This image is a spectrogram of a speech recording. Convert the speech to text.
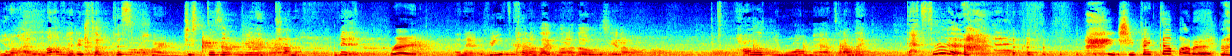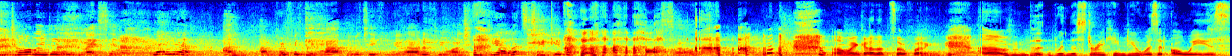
you know, I love it, except this part just doesn't really kind of fit. Right. And it reads kind of like one of those, you know, Harlequin romance. I'm like, that's it. she picked up on it. She totally did. And I said, yeah, yeah, I'm, I'm perfectly happy with taking it out if you want. She said, yeah, let's take it out. awesome. oh my god, that's so funny. Um, th- when the story came to you, was it always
